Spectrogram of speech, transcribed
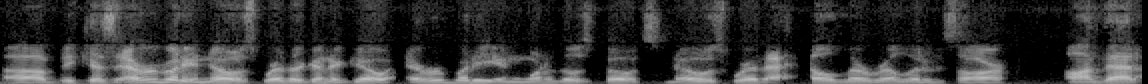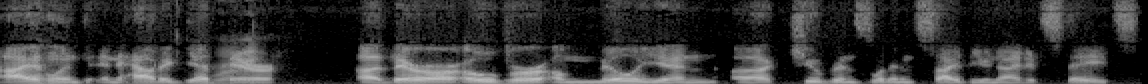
Uh, because everybody knows where they're going to go. Everybody in one of those boats knows where the hell their relatives are on that island and how to get Right. there. Uh, there are over a million uh, Cubans living inside the United States.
